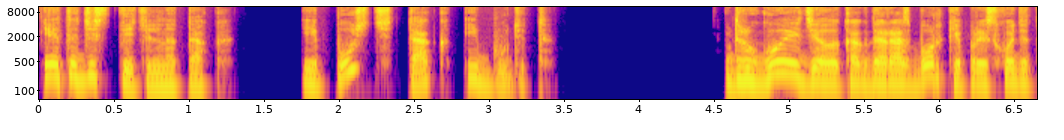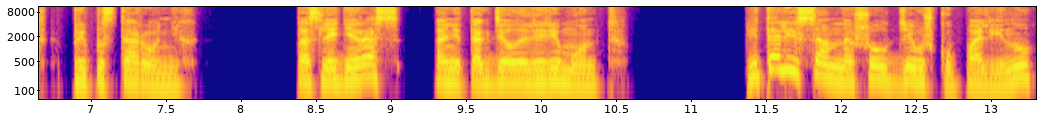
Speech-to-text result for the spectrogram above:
И это действительно так. И пусть так и будет. Другое дело, когда разборки происходят при посторонних. Последний раз они так делали ремонт. Виталий сам нашел девушку Полину,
